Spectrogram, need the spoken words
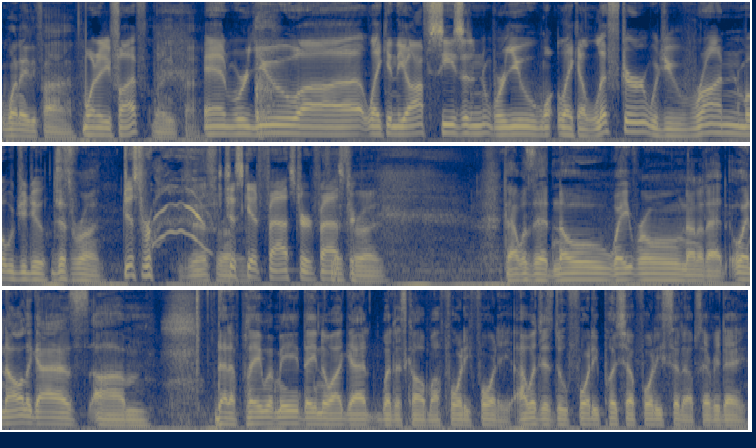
185. 185? 185. And were you uh, like in the off season? Were you like a lifter? Would you run? What would you do? Just run. Just run. Just run. Just get faster and Just faster. run. That was it. No weight room, none of that. And all the guys um, that have played with me, they know I got what is called my 40 40. I would just do 40 push up, 40 sit ups every day.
